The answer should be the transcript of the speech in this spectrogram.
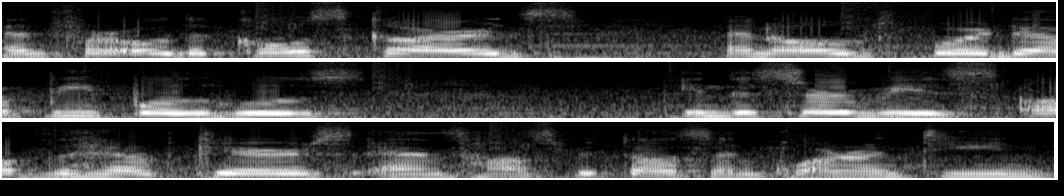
and for all the coast guards and all for the people who's in the service of the healthcares and hospitals and quarantine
